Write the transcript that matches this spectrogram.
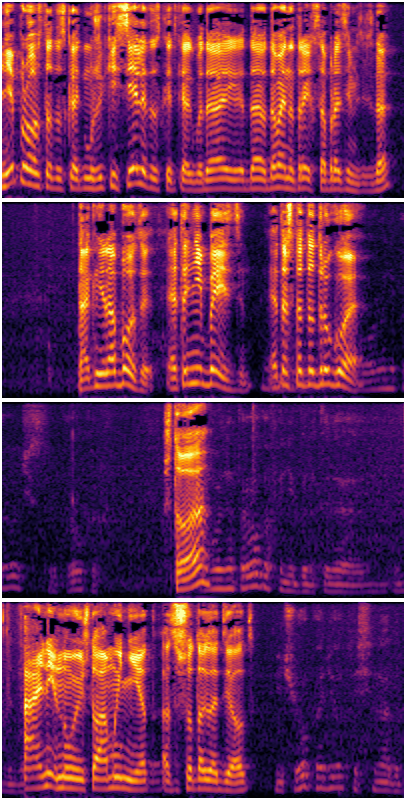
Не просто, так сказать, мужики сели, так сказать, как бы, да, и, да давай на троих сообразим здесь, да? Так не работает. Это не Бездин, это что-то другое. Что? Пророков они были, когда А они, ну и что, а мы нет. А что тогда делать? ничего пойдет, если надо будет.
